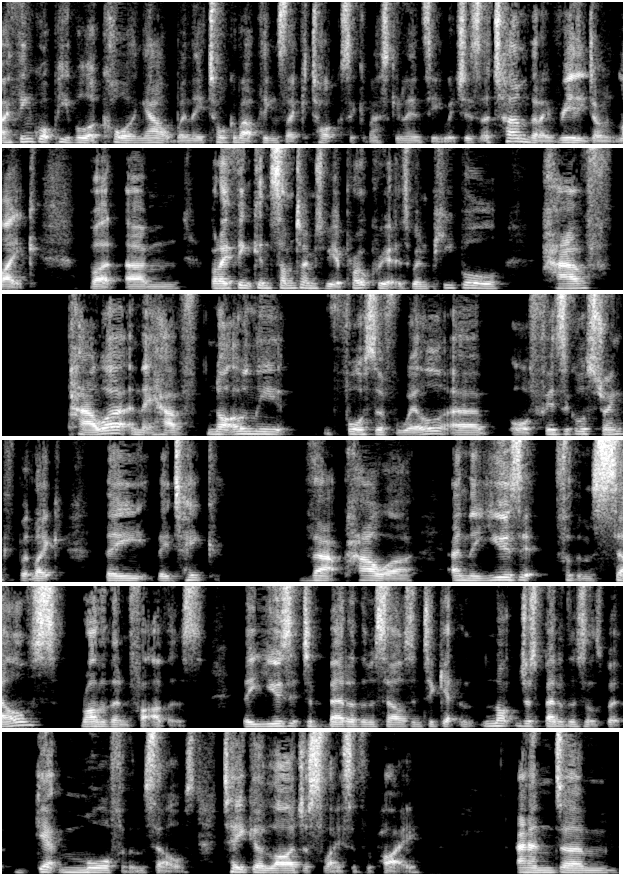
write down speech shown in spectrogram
I think what people are calling out when they talk about things like toxic masculinity, which is a term that I really don't like, but um, but I think can sometimes be appropriate, is when people have power and they have not only force of will uh, or physical strength, but like they they take that power and they use it for themselves rather than for others. They use it to better themselves and to get not just better themselves, but get more for themselves, take a larger slice of the pie. And um,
